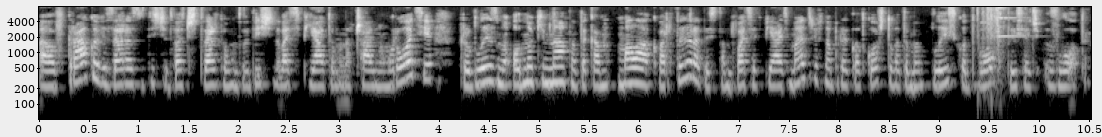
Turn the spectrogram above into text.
В Кракові зараз у 2024-2025 навчальному році приблизно однокімнатна така мала квартира, десь там 25 метрів, наприклад, коштуватиме близько 2 тисяч злотих.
